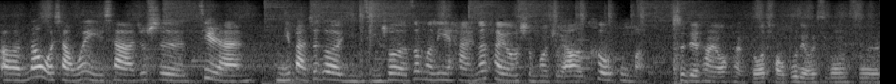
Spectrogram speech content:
呃，那我想问一下，就是既然你把这个引擎说的这么厉害，那它有什么主要的客户吗？世界上有很多头部的游戏公司，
